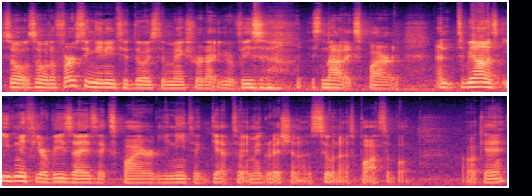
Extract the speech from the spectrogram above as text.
So, so the first thing you need to do is to make sure that your visa is not expired. And to be honest, even if your visa is expired, you need to get to immigration as soon as possible okay?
